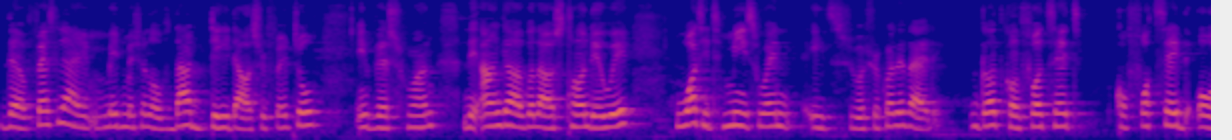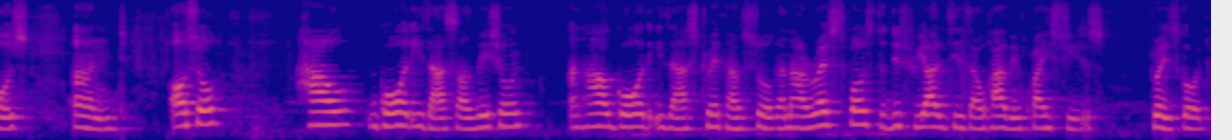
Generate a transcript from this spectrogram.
There, firstly, I made mention of that day that was referred to in verse 1, the anger of God that was turned away what it means when it was recorded that God comforted comforted us and also how God is our salvation and how God is our strength and soul and our response to these realities that we have in Christ Jesus. Praise God.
